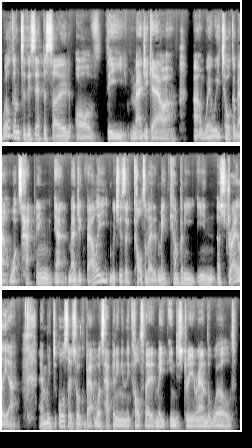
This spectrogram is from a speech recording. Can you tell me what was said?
Welcome to this episode of the Magic Hour, uh, where we talk about what's happening at Magic Valley, which is a cultivated meat company in Australia. And we also talk about what's happening in the cultivated meat industry around the world.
